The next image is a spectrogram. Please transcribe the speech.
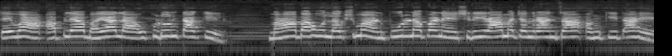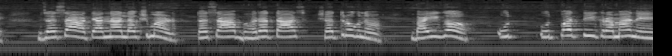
तेव्हा आपल्या भयाला उखडून टाकील. महाबाहू लक्ष्मण पूर्णपणे श्रीरामचंद्रांचा अंकित आहे. जसा त्यांना लक्ष्मण तसा भरतास शत्रुघ्न. बाई ग उत उत्पत्तीक्रमाने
